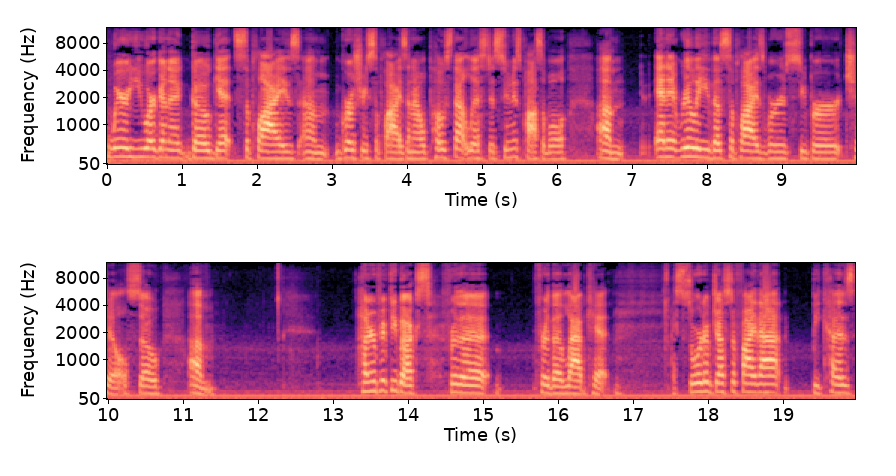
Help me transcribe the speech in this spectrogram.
where you are going to go get supplies, um, grocery supplies, and I will post that list as soon as possible. Um, and it really, the supplies were super chill. So um, 150 bucks for the, for the lab kit. I sort of justify that because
